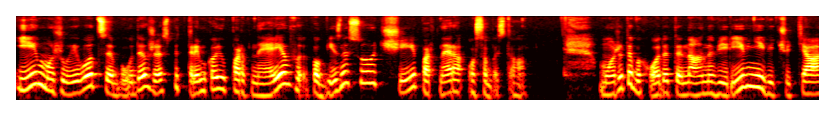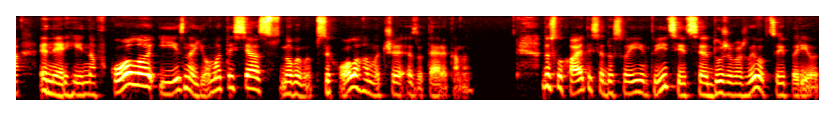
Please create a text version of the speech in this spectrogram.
І, можливо, це буде вже з підтримкою партнерів по бізнесу чи партнера особистого. Можете виходити на нові рівні відчуття енергії навколо і знайомитися з новими психологами чи езотериками. Дослухайтеся до своєї інтуїції, це дуже важливо в цей період.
